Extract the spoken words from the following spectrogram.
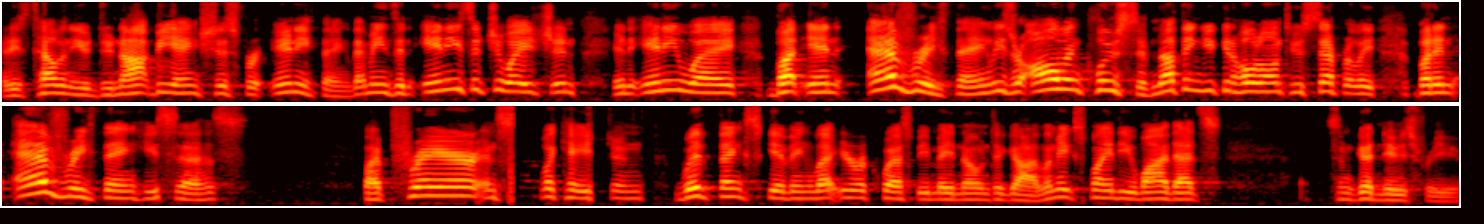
And he's telling you, do not be anxious for anything. That means in any situation, in any way, but in everything. These are all inclusive, nothing you can hold on to separately, but in everything, he says, by prayer and supplication, with thanksgiving, let your requests be made known to God. Let me explain to you why that's some good news for you.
